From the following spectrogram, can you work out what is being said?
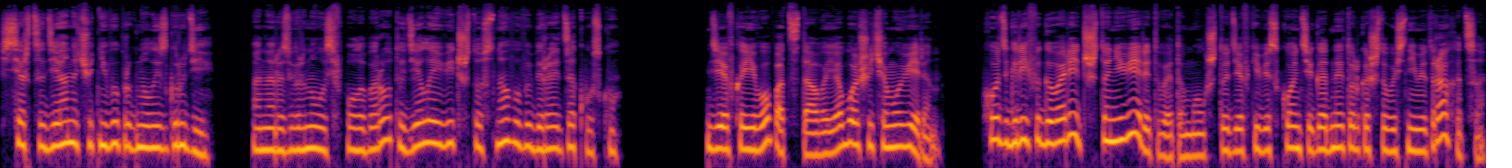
Сердце Дианы чуть не выпрыгнуло из груди. Она развернулась в полоборота, делая вид, что снова выбирает закуску. Девка его подстава, я больше чем уверен. Хоть Гриф и говорит, что не верит в это, мол, что девки Висконти годны только чтобы с ними трахаться,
